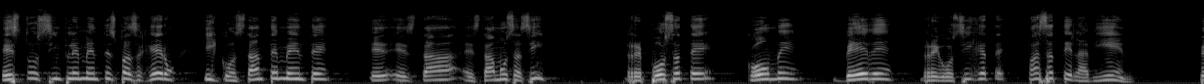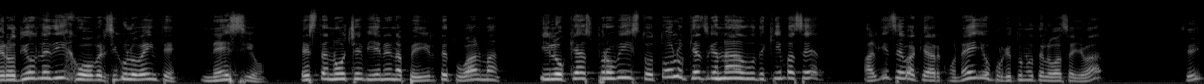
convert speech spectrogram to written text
Esto simplemente es pasajero y constantemente eh, está, estamos así. Repósate, come, bebe, regocíjate, pásatela bien. Pero Dios le dijo, versículo 20, necio, esta noche vienen a pedirte tu alma y lo que has provisto, todo lo que has ganado, ¿de quién va a ser? Alguien se va a quedar con ello porque tú no te lo vas a llevar. ¿Sí?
